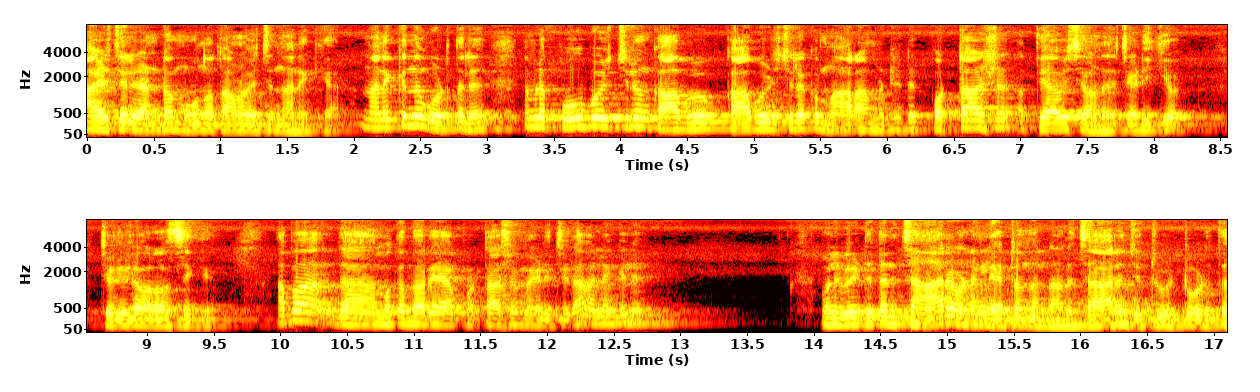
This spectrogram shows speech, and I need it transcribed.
ആഴ്ചയിൽ രണ്ടോ മൂന്നോ തവണ വെച്ച് നനയ്ക്കുക. നനയ്ക്കുന്ന കൂട്ടത്തിൽ നമ്മൾ പൂപൊഴിച്ചിലും പൊഴിച്ചിലും കാബ് കാബൊഴിച്ചിലൊക്കെ മാറാൻ വേണ്ടിയിട്ട് പൊട്ടാഷ് അത്യാവശ്യമാണ് ചെടിക്ക് ചെടിയുടെ വളർച്ചയ്ക്ക്. അപ്പോൾ നമുക്കെന്താ പറയുക പൊട്ടാഷ് മേടിച്ചിടാം. അല്ലെങ്കിൽ നമ്മൾ വീട്ടിൽ തന്നെ ചാരം ഉണ്ടെങ്കിൽ ഏറ്റവും നല്ലതാണ്. ചാരം ചുറ്റും ഇട്ട് കൊടുത്ത്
